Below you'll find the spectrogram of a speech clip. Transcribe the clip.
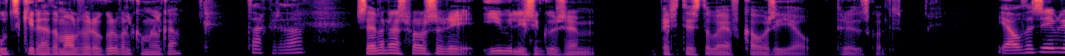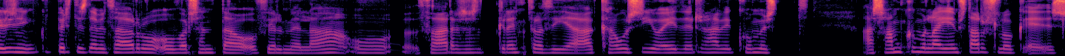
útskýra þetta mál fyrir okkur. Velkomin Helga. Takk fyrir það. Þessari yfirlýsingu sem byrtist á VFKSI á triðuskvöld. Já, þessi yfirlýsing byrtist eftir þar og, og var senda á fjölmiðla og það er sérst greint frá því að KSI og Eður hafi komist að samkommulagi um starfslokk Eðis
